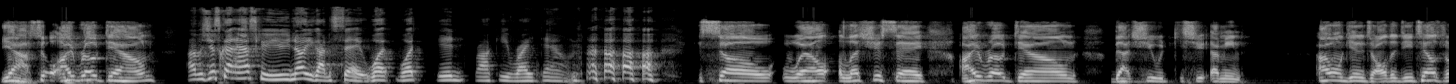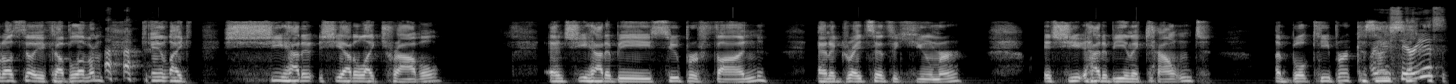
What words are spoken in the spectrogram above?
Yeah. So I wrote down. I was just going to ask you, you know, you got to say, what, what did Rocky write down? so, well, let's just say I wrote down that she would, she, I mean, I won't get into all the details, but I'll tell you a couple of them. okay. Like she had to, she had to like travel and she had to be super fun and a great sense of humor. And she had to be an accountant, a bookkeeper. Cause Are I you serious? Said,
